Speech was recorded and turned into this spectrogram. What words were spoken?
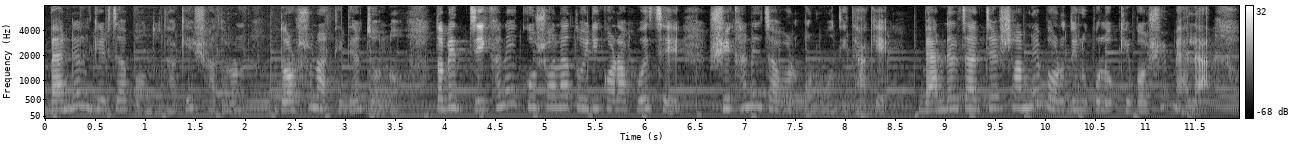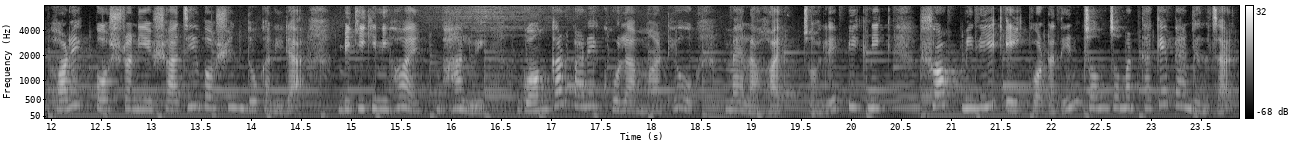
ব্যান্ডেল গির্জা বন্ধ থাকে সাধারণ দর্শনার্থীদের জন্য। তবে যেখানে গোশালা তৈরি করা হয়েছে, সেখানে যাওয়ার অনুমতি থাকে। ব্যান্ডেল চার্চের সামনে বড়দিন উপলক্ষে বসে মেলা। হরেক পশরা নিয়ে সাজিয়ে বসেন দোকানিরা। বিকিকিনি হয় ভালোই। গঙ্গার পাড়ে খোলা মাঠেও মেলা হয়, চলে পিকনিক। সব মিলিয়ে এই কটা দিন জমজমাট থাকে ব্যান্ডেল চার্চ।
